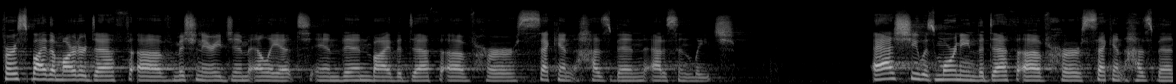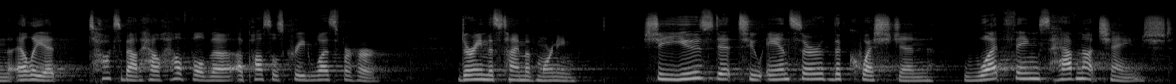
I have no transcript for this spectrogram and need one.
First, by the martyr death of missionary Jim Elliot, and then by the death of her second husband, Addison Leitch. As she was mourning the death of her second husband, Elliot talks about how helpful the Apostles' Creed was for her during this time of mourning. She used it to answer the question what things have not changed,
